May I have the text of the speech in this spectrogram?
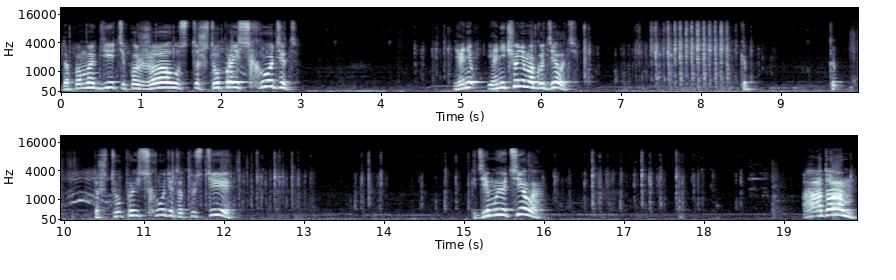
Да помогите, пожалуйста! Что происходит? Я не... Я ничего не могу делать! Кап... Кап... Да что происходит? Отпусти! Где мое тело? Адам!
